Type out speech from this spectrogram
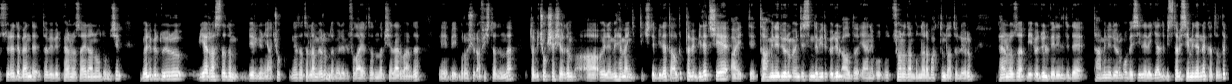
sürede ben de tabii bir Penrose hayranı olduğum için böyle bir duyuruya rastladım bir gün. Yani çok net hatırlamıyorum da böyle bir flyer tadında bir şeyler vardı. E, bir broşür, afiş tadında. Tabii çok şaşırdım. Aa öyle mi? Hemen gittik işte bilet aldık. Tabii bilet şeye aitti. Tahmin ediyorum öncesinde bir ödül aldı. Yani bu, bu sonradan bunlara baktım da hatırlıyorum. Penrose'a bir ödül verildi de tahmin ediyorum o vesileyle geldi. Biz tabii seminerine katıldık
